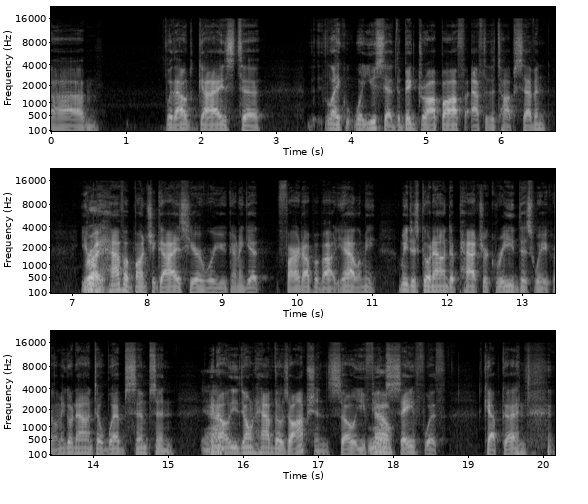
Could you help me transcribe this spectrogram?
um, without guys to like what you said the big drop off after the top seven you Right. don't have a bunch of guys here where you're going to get fired up about yeah let me let me just go down to Patrick Reed this week or let me go down to Webb Simpson you know you don't have those options so you feel No. safe with Koepka and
